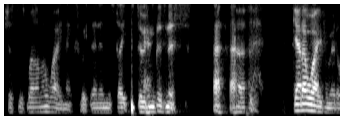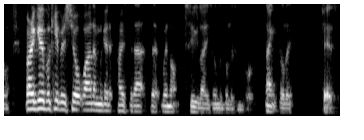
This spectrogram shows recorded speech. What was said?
Just as well I'm away next week then in the states doing business. Uh, get away from it all. Very good. We'll keep it a short one and we'll get it posted out so we're not too late on the bulletin boards. Thanks, Ollie. Cheers.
